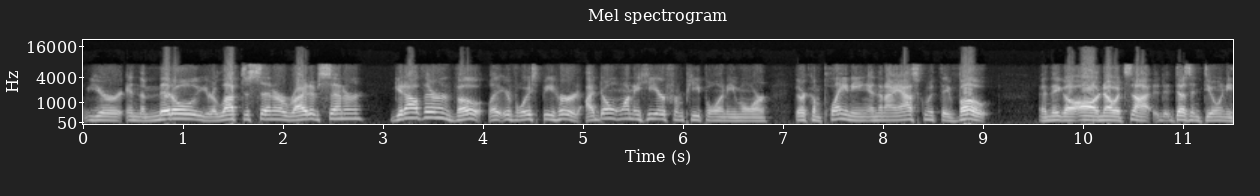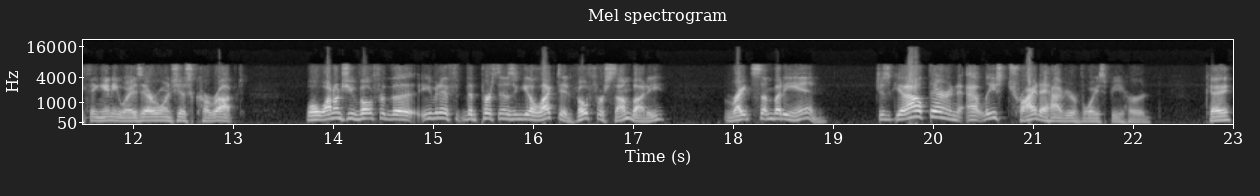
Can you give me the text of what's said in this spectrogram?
you're in the middle, you're left of center, right of center, get out there and vote. Let your voice be heard. I don't want to hear from people anymore. They're complaining, and then I ask them if they vote, and they go, "Oh no, it's not. It doesn't do anything anyways. Everyone's just corrupt." Well, why don't you vote for the even if the person doesn't get elected, vote for somebody. Write somebody in. Just get out there and at least try to have your voice be heard. Okay?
